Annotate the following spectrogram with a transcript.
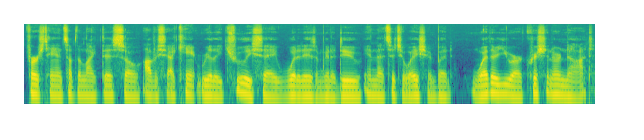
firsthand something like this, so obviously I can't really truly say what it is I'm going to do in that situation. But whether you are a Christian or not,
